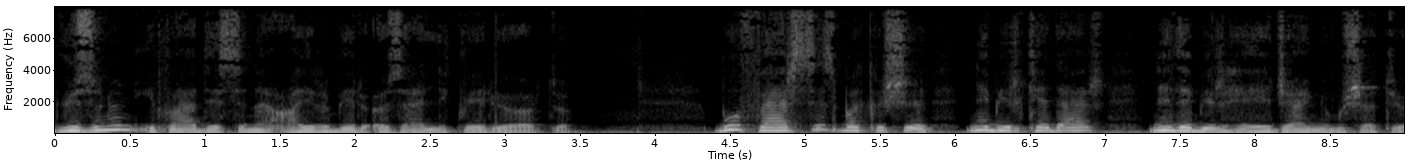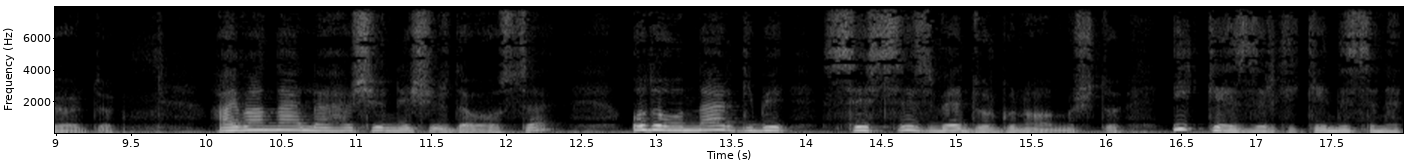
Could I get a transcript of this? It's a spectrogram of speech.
yüzünün ifadesine ayrı bir özellik veriyordu. Bu fersiz bakışı ne bir keder ne de bir heyecan yumuşatıyordu. Hayvanlarla haşır neşir de olsa, o da onlar gibi sessiz ve durgun olmuştu. İlk kezdir ki kendisini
